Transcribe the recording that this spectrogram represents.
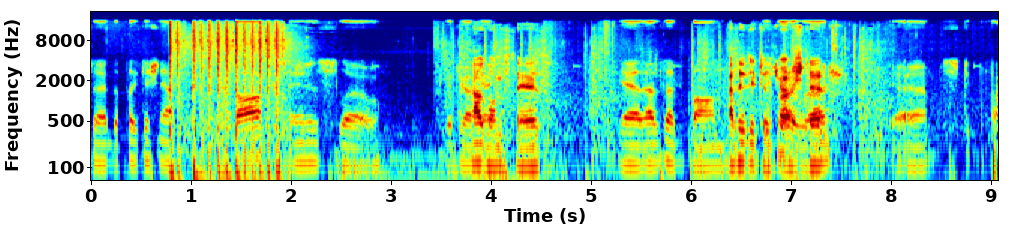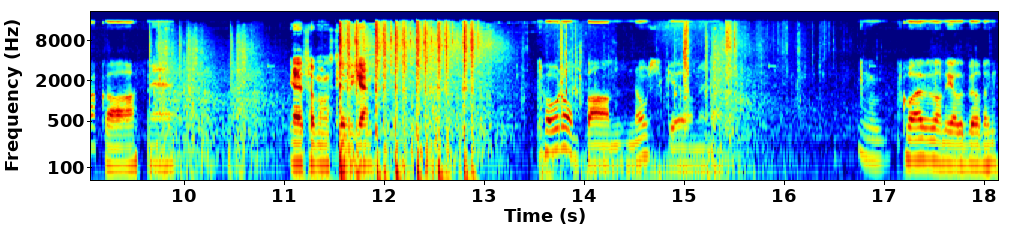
Said the PlayStation app soft and slow. Good job. I was guys. on stairs. Yeah, that was that bomb. I think they just tried to rushed it. Yeah, st- fuck off, man. Yeah, someone on stairs again. Total bombs, no skill, man. Glaz is on the other building.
